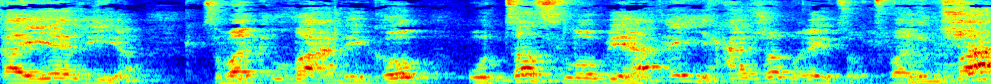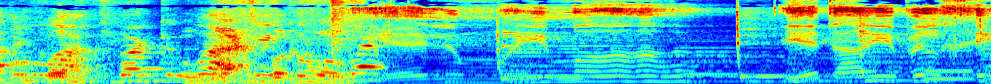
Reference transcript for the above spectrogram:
خيالية. تبارك الله عليكم. واتصلوا بها أي حاجة بغيتوا تبارك إن الله شاء الله عليكم. تبارك الله عليكم. يا يا الخير.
